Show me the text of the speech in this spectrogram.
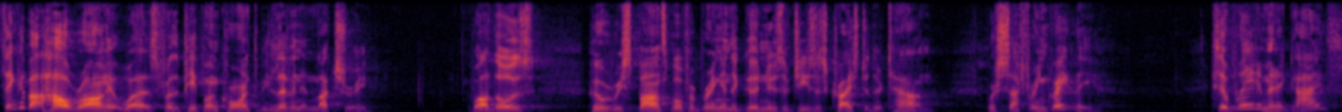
Think about how wrong it was for the people in Corinth to be living in luxury while those who were responsible for bringing the good news of Jesus Christ to their town were suffering greatly. He said, Wait a minute, guys.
